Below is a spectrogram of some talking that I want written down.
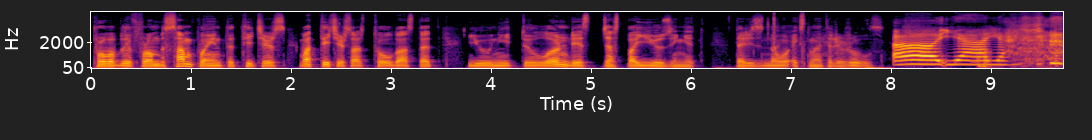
probably from the some point the teachers what teachers are told us that you need to learn this just by using it. There is no explanatory rules. Uh, yeah, yeah.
